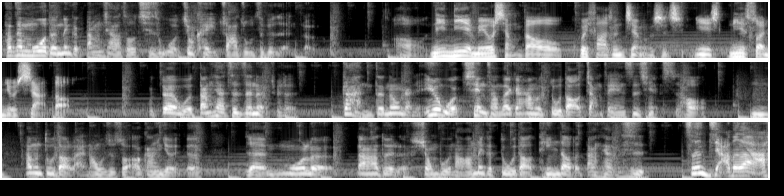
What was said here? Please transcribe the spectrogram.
他在摸的那个当下的时候，其实我就可以抓住这个人了。哦，你你也没有想到会发生这样的事情，你也你也算有吓到。我对我当下是真的觉得干的那种感觉，因为我现场在跟他们督导讲这件事情的时候，嗯，他们督导来，然后我就说哦，刚刚有一个人摸了啦啦队的胸部，然后那个督导听到的当下就是真的假的啦，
